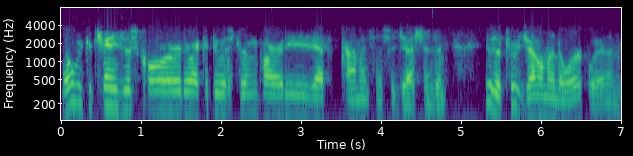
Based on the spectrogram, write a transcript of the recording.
well, we could change this chord, or I could do a string party. He'd have comments and suggestions, and he was a true gentleman to work with, and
